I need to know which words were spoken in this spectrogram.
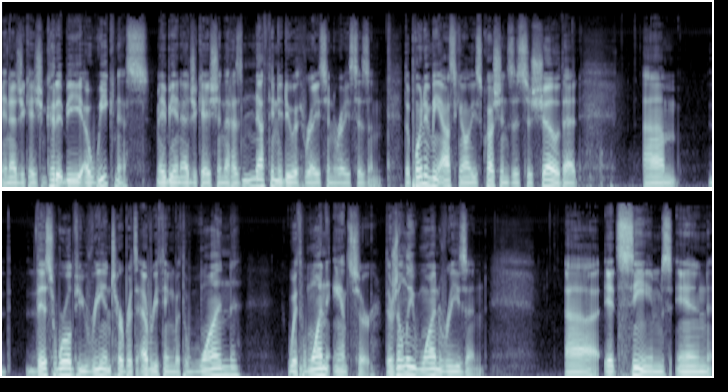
in education? Could it be a weakness, maybe in education, that has nothing to do with race and racism? The point of me asking all these questions is to show that um, this worldview reinterprets everything with one with one answer. There's only one reason. Uh, it seems in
